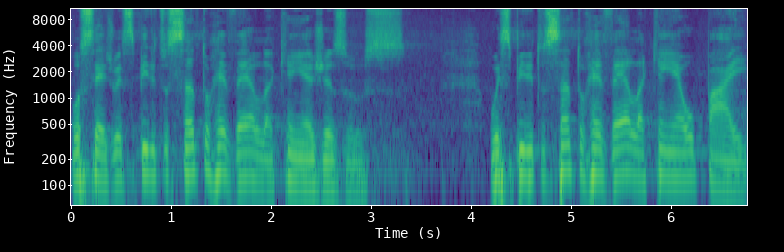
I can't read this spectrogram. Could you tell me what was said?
Ou seja, o Espírito Santo revela quem é Jesus. O Espírito Santo revela quem é o Pai.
